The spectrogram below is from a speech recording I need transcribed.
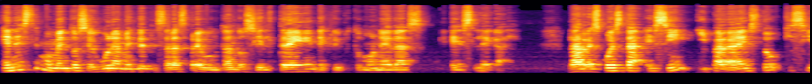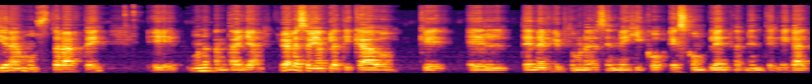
En este momento seguramente te estarás preguntando si el trading de criptomonedas es legal. La respuesta es sí y para esto quisiera mostrarte eh, una pantalla. Yo ya les había platicado que el tener criptomonedas en México es completamente legal.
